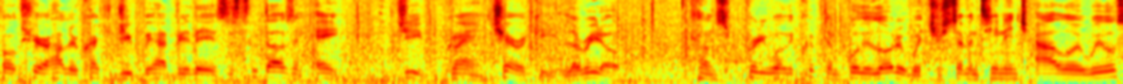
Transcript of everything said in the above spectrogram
Folks here at Hollywood Chrysler Jeep, we have here today is this 2008 Jeep Grand Cherokee Laredo. Comes pretty well equipped and fully loaded with your 17 inch alloy wheels,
